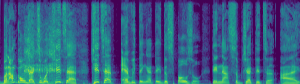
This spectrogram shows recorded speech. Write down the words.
but I'm going back to what kids have. Kids have everything at their disposal. They're not subjected to I.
